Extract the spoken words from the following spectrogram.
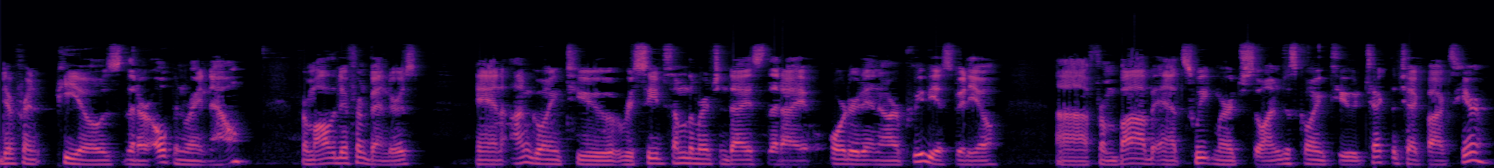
different POs that are open right now from all the different vendors, and I'm going to receive some of the merchandise that I ordered in our previous video uh, from Bob at Sweet Merch. So I'm just going to check the checkbox here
